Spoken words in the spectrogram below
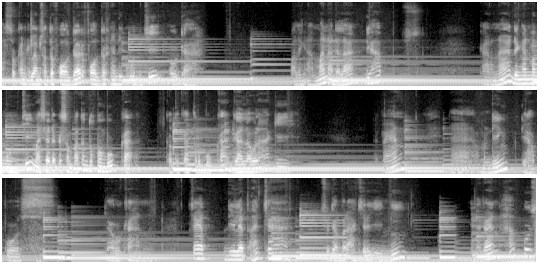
Masukkan ke dalam satu folder, foldernya dikunci, udah. Paling aman adalah dihapus. Karena dengan mengunci masih ada kesempatan untuk membuka. Ketika terbuka, galau lagi. Ya kan? Nah, mending dihapus. Jauhkan. Chat, delete aja. Sudah berakhir ini, ya kan? Hapus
